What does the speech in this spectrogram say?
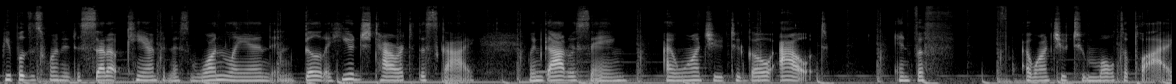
people just wanted to set up camp in this one land and build a huge tower to the sky when God was saying, I want you to go out and fulfill. I want you to multiply.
